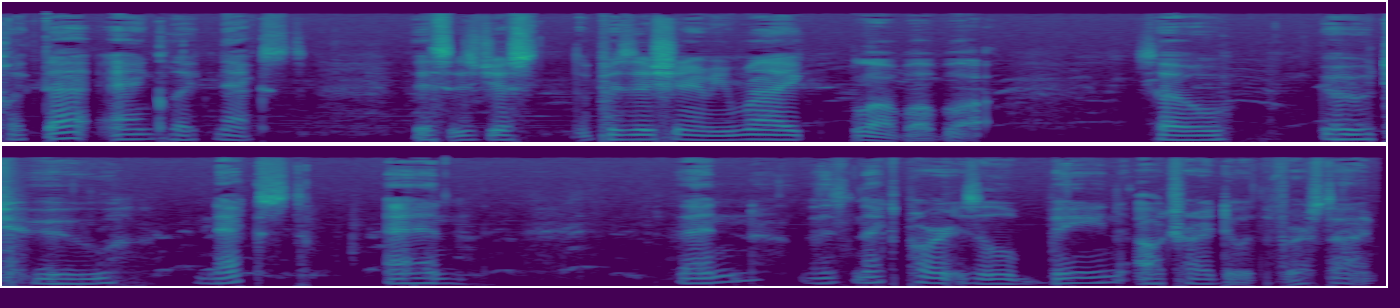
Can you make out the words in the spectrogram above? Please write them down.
click that and click next. This is just the position of your mic, blah blah blah. So go to next and then this next part is a little bane. I'll try to do it the first time.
